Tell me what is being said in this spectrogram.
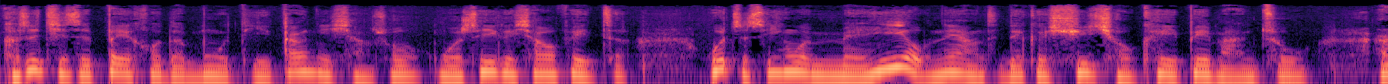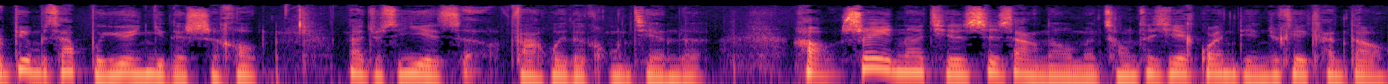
可是，其实背后的目的，当你想说，我是一个消费者，我只是因为没有那样子的一个需求可以被满足，而并不是他不愿意的时候，那就是业者发挥的空间了。好，所以呢，其实事实上呢，我们从这些观点就可以看到，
